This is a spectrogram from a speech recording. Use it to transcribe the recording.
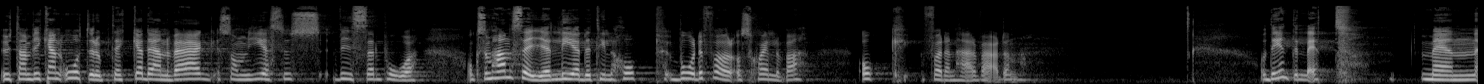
utan vi kan återupptäcka den väg som Jesus visar på och som han säger leder till hopp både för oss själva och för den här världen. Och det är inte lätt, men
